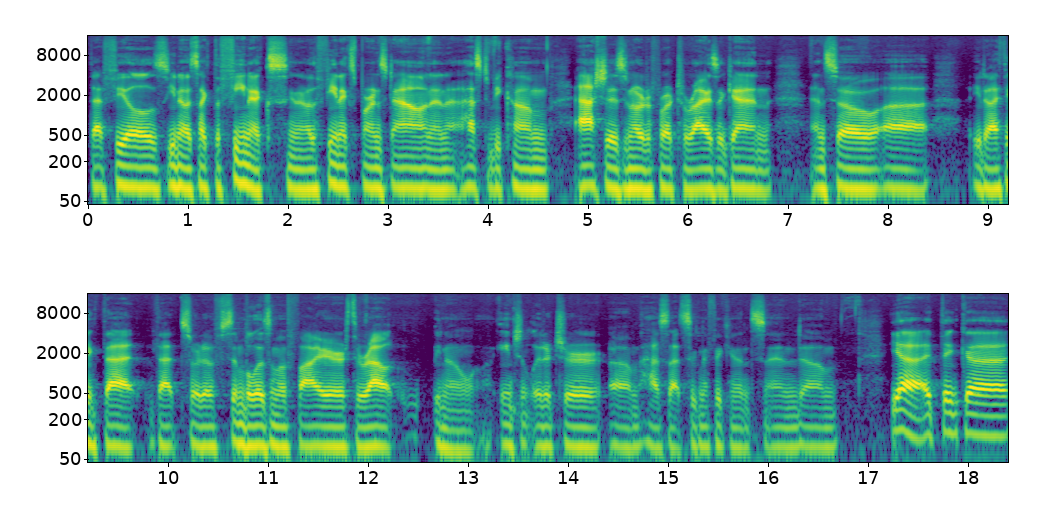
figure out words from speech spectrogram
that feels, you know, it's like the phoenix. You know, the phoenix burns down and it has to become ashes in order for it to rise again. And so, uh, you know, I think that that sort of symbolism of fire throughout, you know, ancient literature um, has that significance. And um, yeah, I think, uh,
